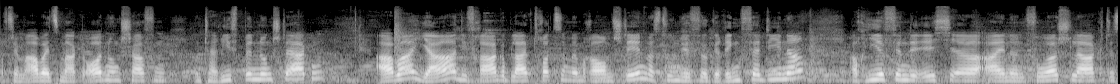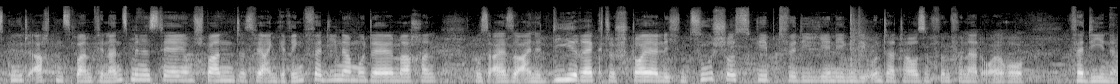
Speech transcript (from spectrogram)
auf dem Arbeitsmarkt Ordnung schaffen und Tarifbindung stärken. Aber ja, die Frage bleibt trotzdem im Raum stehen, was tun wir für Geringverdiener? Auch hier finde ich äh, einen Vorschlag des Gutachtens beim Finanzministerium spannend, dass wir ein Geringverdienermodell machen, wo es also einen direkten steuerlichen Zuschuss gibt für diejenigen, die unter 1500 Euro verdienen.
